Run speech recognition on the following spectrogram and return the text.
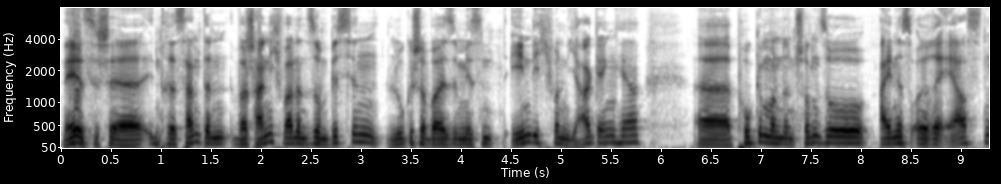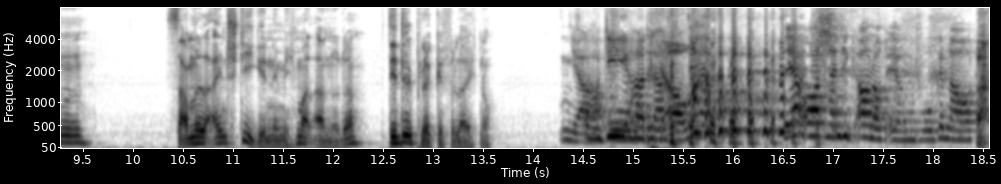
Nee, es ist äh, interessant, denn wahrscheinlich war dann so ein bisschen, logischerweise, wir sind ähnlich von Jahrgängen her, äh, Pokémon dann schon so eines eurer ersten Sammeleinstiege, nehme ich mal an, oder? Diddleblöcke vielleicht noch. Ja, Oh, die hatte ich auch. Der, Ordner liegt auch noch irgendwo, genau. Ah,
